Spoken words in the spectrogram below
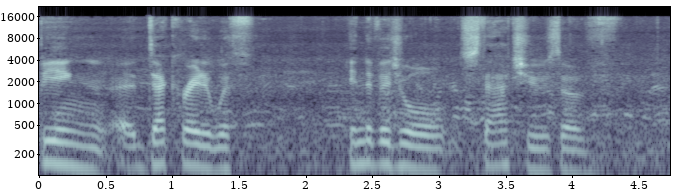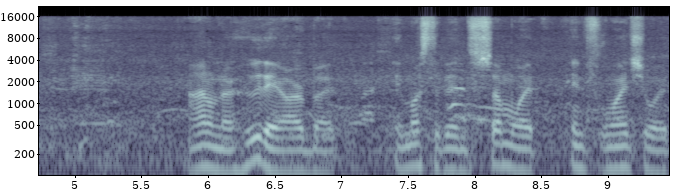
being uh, decorated with individual statues of I don't know who they are, but it must have been somewhat influential at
